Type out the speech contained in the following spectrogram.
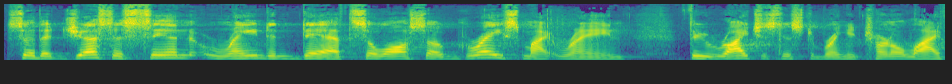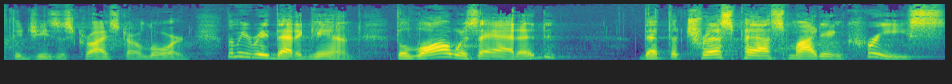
so that just as sin reigned in death, so also grace might reign through righteousness to bring eternal life through Jesus Christ our Lord. Let me read that again. The law was added that the trespass might increase,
